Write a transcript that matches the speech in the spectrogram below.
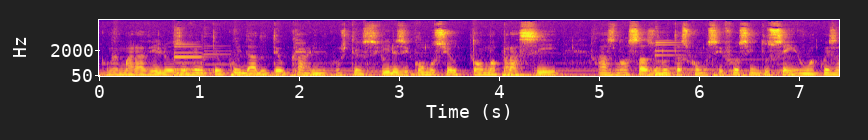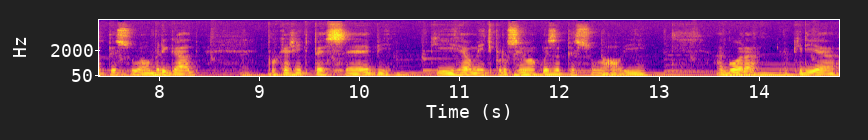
como é maravilhoso ver o teu cuidado, o teu carinho com os teus filhos e como o Senhor toma para si as nossas lutas como se fossem do Senhor, uma coisa pessoal. Obrigado, porque a gente percebe que realmente para o Senhor é uma coisa pessoal. E agora eu queria,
